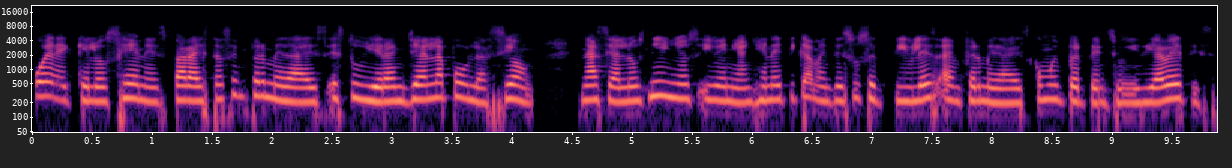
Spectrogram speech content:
Puede que los genes para estas enfermedades estuvieran ya en la población, nacían los niños y venían genéticamente susceptibles a enfermedades como hipertensión y diabetes,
